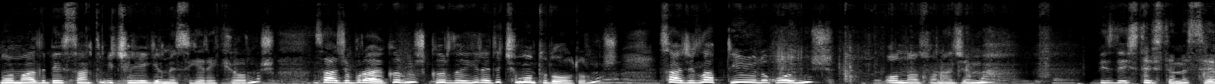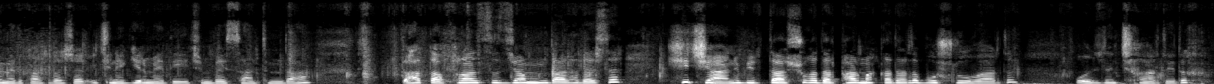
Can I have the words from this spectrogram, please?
Normalde 5 santim içeriye girmesi gerekiyormuş. Sadece burayı kırmış. Kırdığı yere de çimontu doldurmuş. Sadece lap diye öyle koymuş. Ondan sonra acaba biz de ister istemez sevmedik arkadaşlar. İçine girmediği için 5 santim daha. Hatta Fransız camında arkadaşlar hiç yani bir daha şu kadar parmak kadar da boşluğu vardı. O yüzden çıkardıydık.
